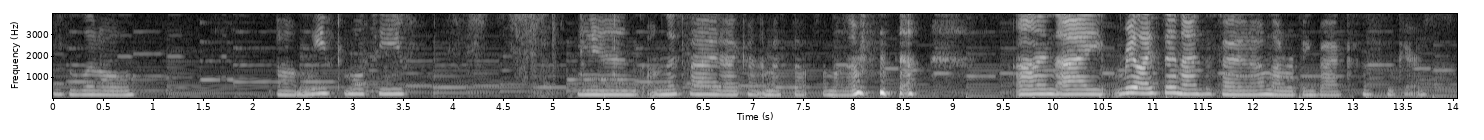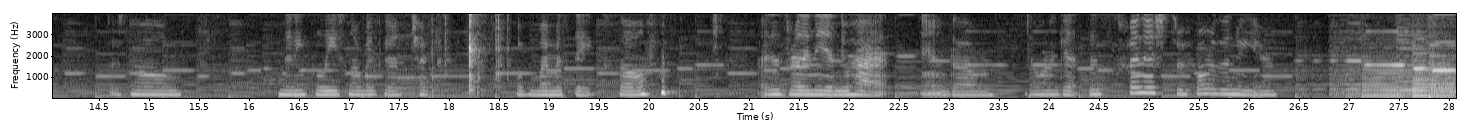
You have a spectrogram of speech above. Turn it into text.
there's a little um, leaf motif. And on this side, I kind of messed up some of them. and I realized it and I decided I'm not ripping back because who cares. There's no knitting police, nobody's gonna check of my mistakes. So I just really need a new hat and um, I want to get this finished before the new year. Bye.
